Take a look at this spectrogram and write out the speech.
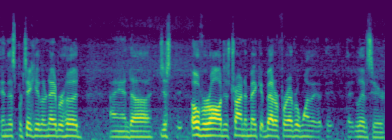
in this particular neighborhood. And uh, just overall just trying to make it better for everyone that, that lives here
